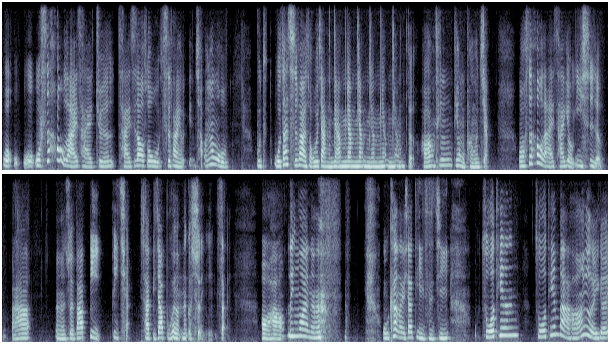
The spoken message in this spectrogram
我我我是后来才觉得才知道说我吃饭有点吵，因为我不我在吃饭的时候会这样喵喵喵喵喵喵的，好像听听我朋友讲，我是后来才有意识的把它嗯嘴巴闭闭起来，才比较不会有那个声音在。哦好，另外呢，我看了一下体脂机，昨天昨天吧，好像有一个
